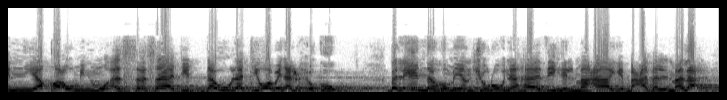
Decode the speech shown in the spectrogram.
يقع من مؤسسات الدولة ومن الحكومة. بل إنهم ينشرون هذه المعايب على الملأ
